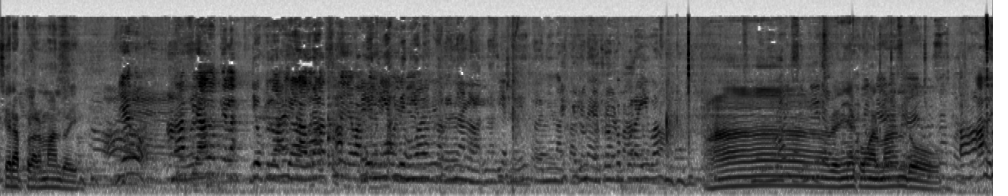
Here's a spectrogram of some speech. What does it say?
Sí, era por Armando ahí. Diego, más fiado que la. Yo creo que ahora sí venía, venía en la cabina, la, la dicha esta, venía en la cabina, yo creo que por ahí va. Ah, venía con Armando. Ay,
